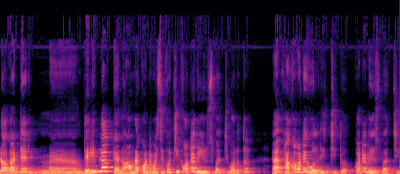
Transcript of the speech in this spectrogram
ব্লগারদের ডেলি ব্লগ কেন? আমরা কন্ট্রোভার্সি করছি, কটা ভিউজ পাচ্ছি বলো তো? হ্যাঁ ফাঁকা মাঠে গোল দিচ্ছি তো, কটা ভিউজ পাচ্ছি?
